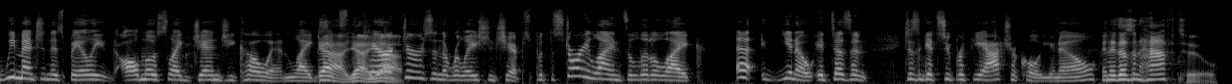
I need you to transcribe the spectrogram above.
We mentioned this, Bailey, almost like Jen G. Cohen. Like, Yeah, it's yeah, the yeah. characters and the relationships, but the storyline's a little like, eh, you know, it doesn't doesn't get super theatrical, you know? and it doesn't have to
